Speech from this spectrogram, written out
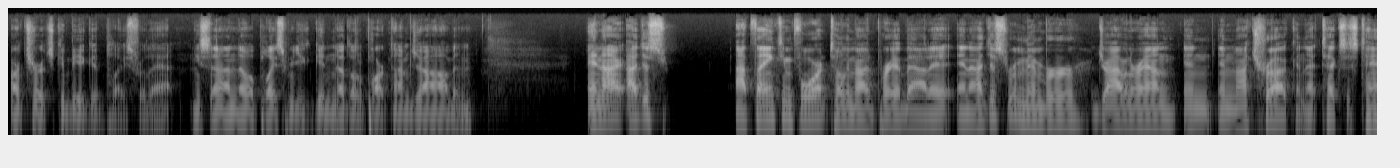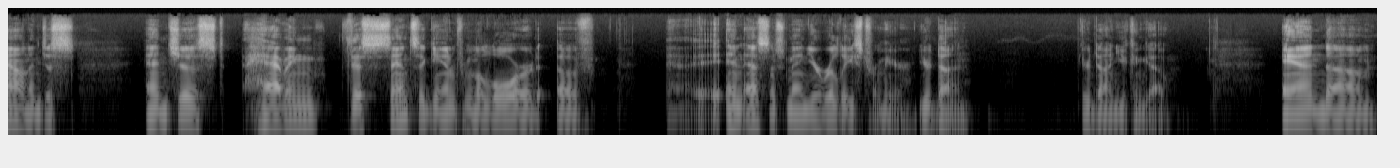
our church could be a good place for that. He said, I know a place where you could get another little part time job, and and I I just I thanked him for it, told him I would pray about it, and I just remember driving around in in my truck in that Texas town and just and just having this sense again from the Lord of in essence, man, you're released from here. You're done. You're done. You can go. And um,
